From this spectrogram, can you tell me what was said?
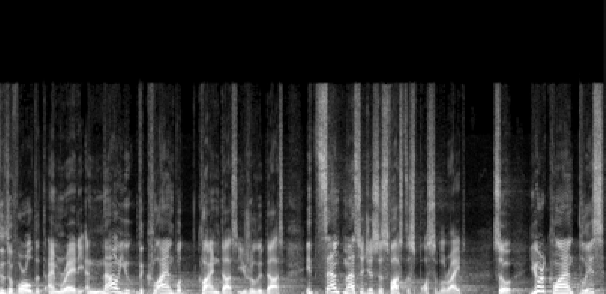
to the world that I'm ready. And now you, the client, what client does, usually does, it sends messages as fast as possible, right? So your client, please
